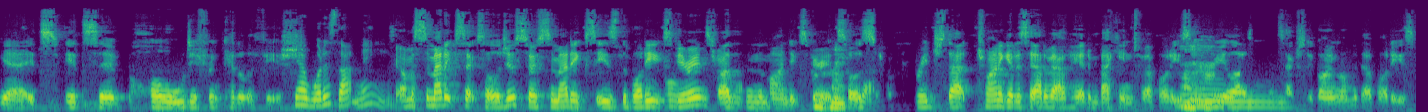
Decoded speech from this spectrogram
yeah, it's it's a whole different kettle of fish. Yeah. What does that mean? I'm a somatic sexologist, so somatics is the body oh. experience rather than the mind experience. Mm-hmm. So it's sort of a bridge that trying to get us out of our head and back into our bodies and mm. realize what's actually going on with our bodies.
